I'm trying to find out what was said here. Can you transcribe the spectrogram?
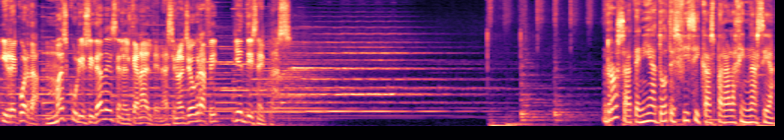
Y recuerda, más curiosidades en el canal de National Geographic y en Disney Plus. Rosa tenía dotes físicas para la gimnasia.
